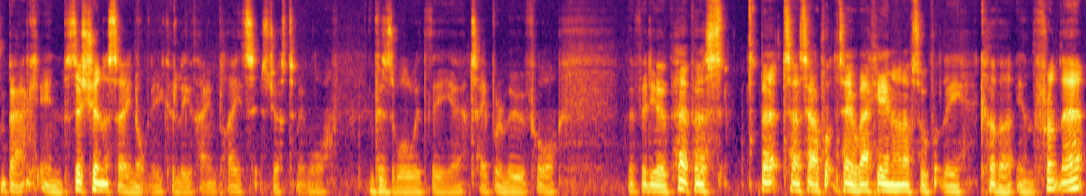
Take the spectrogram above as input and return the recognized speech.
back in position. So normally you could leave that in place, it's just a bit more visible with the uh, table removed for the video purpose. But uh, so I'll put the table back in and I've also put the cover in the front there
